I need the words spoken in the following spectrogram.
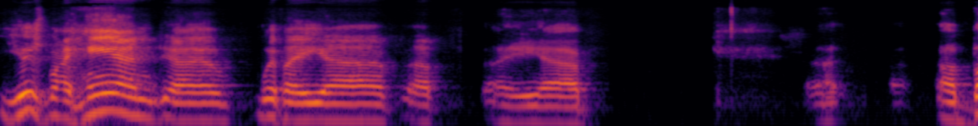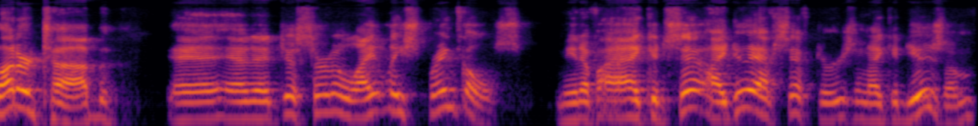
use my hand uh, with a uh, a, a, uh, a, butter tub, and, and, it just sort of lightly sprinkles. I mean, if I, I could I do have sifters, and I could use them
